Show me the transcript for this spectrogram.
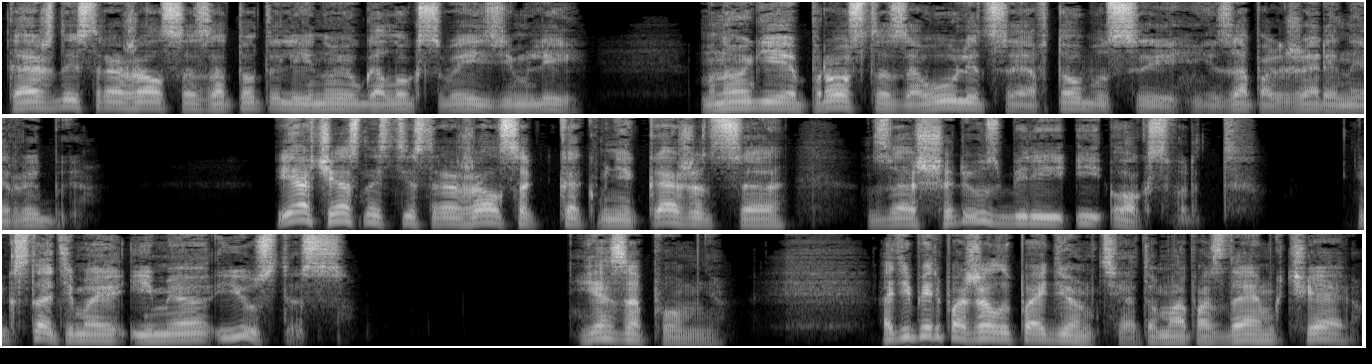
Каждый сражался за тот или иной уголок своей земли. Многие просто за улицы, автобусы и запах жареной рыбы. Я, в частности, сражался, как мне кажется, за Шрюсбери и Оксфорд. Кстати, мое имя Юстас. Я запомню. А теперь, пожалуй, пойдемте, а то мы опоздаем к чаю.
